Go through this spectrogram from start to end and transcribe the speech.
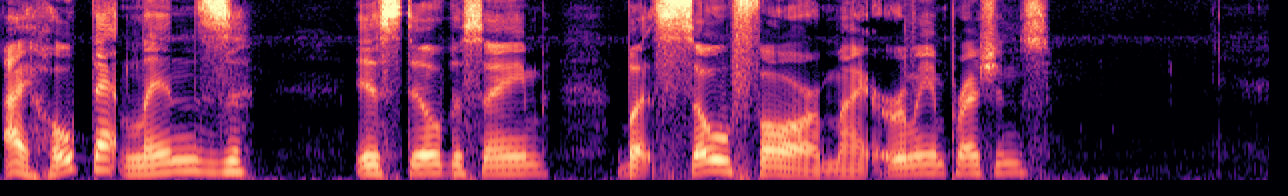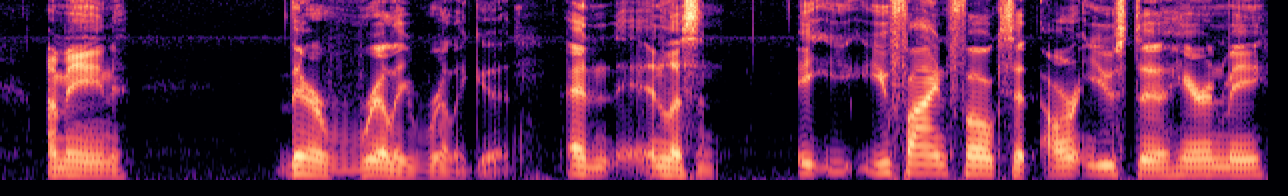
I hope that lens is still the same, but so far my early impressions. I mean, they're really really good and and listen you find folks that aren't used to hearing me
